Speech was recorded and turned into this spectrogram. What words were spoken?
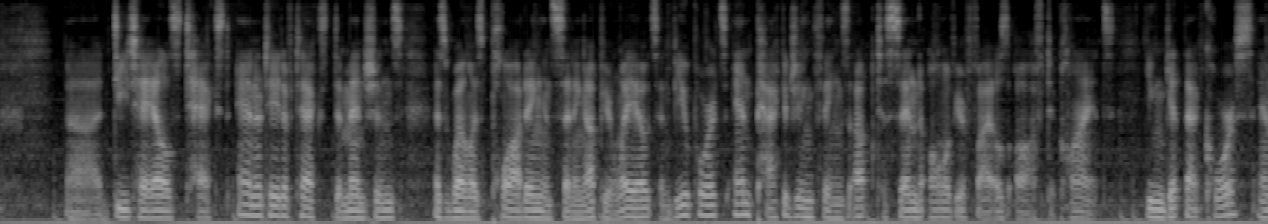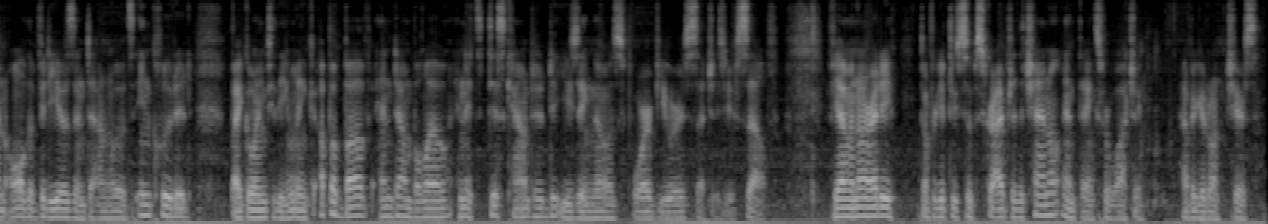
uh, details, text, annotative text, dimensions, as well as plotting and setting up your layouts and viewports, and packaging things up to send all of your files off to clients. You can get that course and all the videos and downloads included by going to the link up above and down below, and it's discounted using those for viewers such as yourself. If you haven't already, don't forget to subscribe to the channel, and thanks for watching. Have a good one. Cheers.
